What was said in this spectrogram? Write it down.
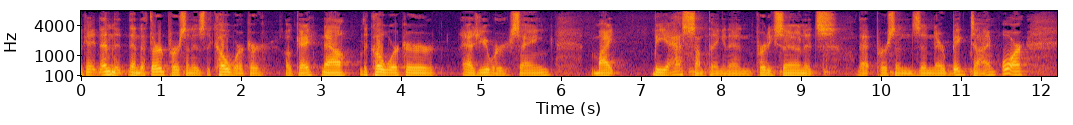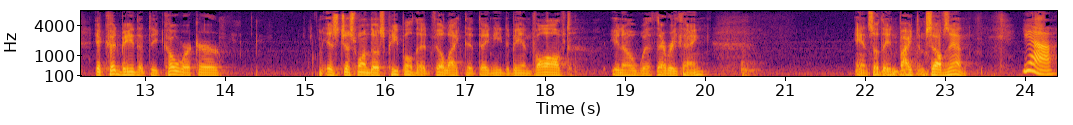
okay then the, then the third person is the coworker okay now the coworker as you were saying might be asked something and then pretty soon it's that person's in there big time or it could be that the coworker is just one of those people that feel like that they need to be involved you know with everything and so they invite themselves in Yeah.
